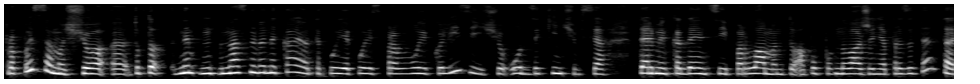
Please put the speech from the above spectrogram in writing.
прописано, що е, тобто не, в нас не виникає такої якоїсь правової колізії, що от закінчився термін каденції парламенту або повноваження президента,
